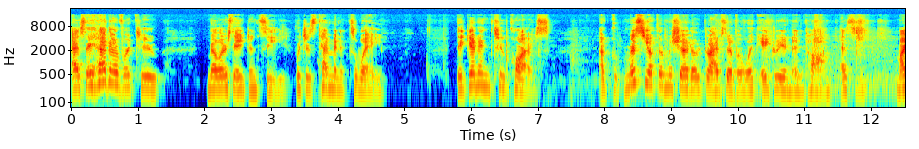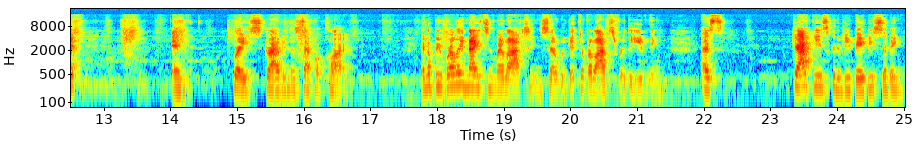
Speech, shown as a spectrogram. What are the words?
As they head over to Miller's agency, which is 10 minutes away, they get in two cars. Miss Yoko Machado drives over with Adrian and Tom as Mike and Grace drive in a separate car. It'll be really nice and relaxing, so we get to relax for the evening. As Jackie's going to be babysitting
